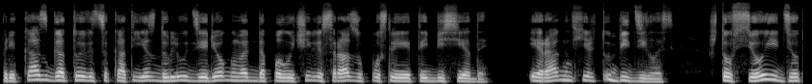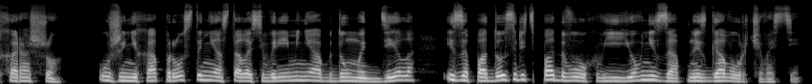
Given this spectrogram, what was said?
Приказ готовиться к отъезду люди Рёгнвальда получили сразу после этой беседы, и Рагнхельд убедилась, что все идет хорошо. У жениха просто не осталось времени обдумать дело и заподозрить подвох в ее внезапной сговорчивости.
